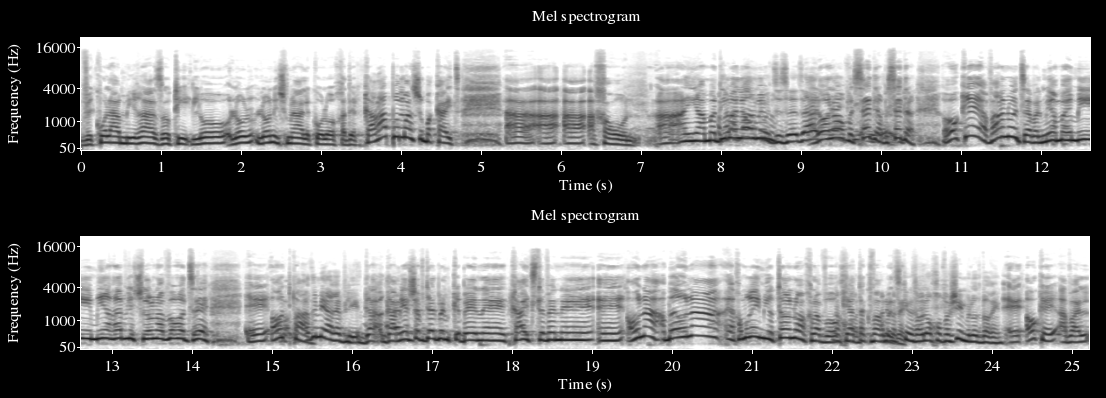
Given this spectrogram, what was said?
וכל האמירה הזאת לא, לא, לא נשמעה לכל אורך הדרך? קרה פה משהו בקיץ האחרון. המדים אבל האלה עברנו אומרים- את זה, זה- זה היה לא, לא, בסדר, בסדר. אוקיי, עברנו את זה, אבל מי, אמר- מי, מי ערב לי שלא נעבור את זה אה, עוד פעם? מה זה מי ערב לי? גם יש הבדל בין, בין אה, קיץ לבין אה, אה, עונה. בעונה, איך אומרים, יותר נוח לבוא, כי אתה כבר נכון, אני בזה. מסכים איתך, לא חופשים ולא דברים. אה, אוקיי, אבל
